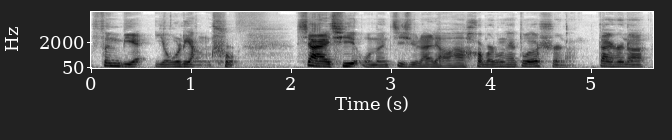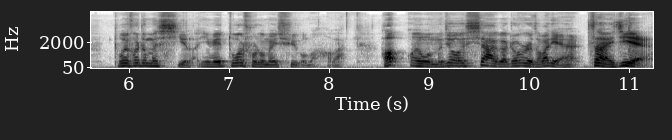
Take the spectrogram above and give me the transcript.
分别有两处。下一期我们继续来聊哈，后边东西还多的是呢。但是呢，不会说这么细了，因为多数都没去过嘛，好吧？好，那我们就下个周日早八点再见。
